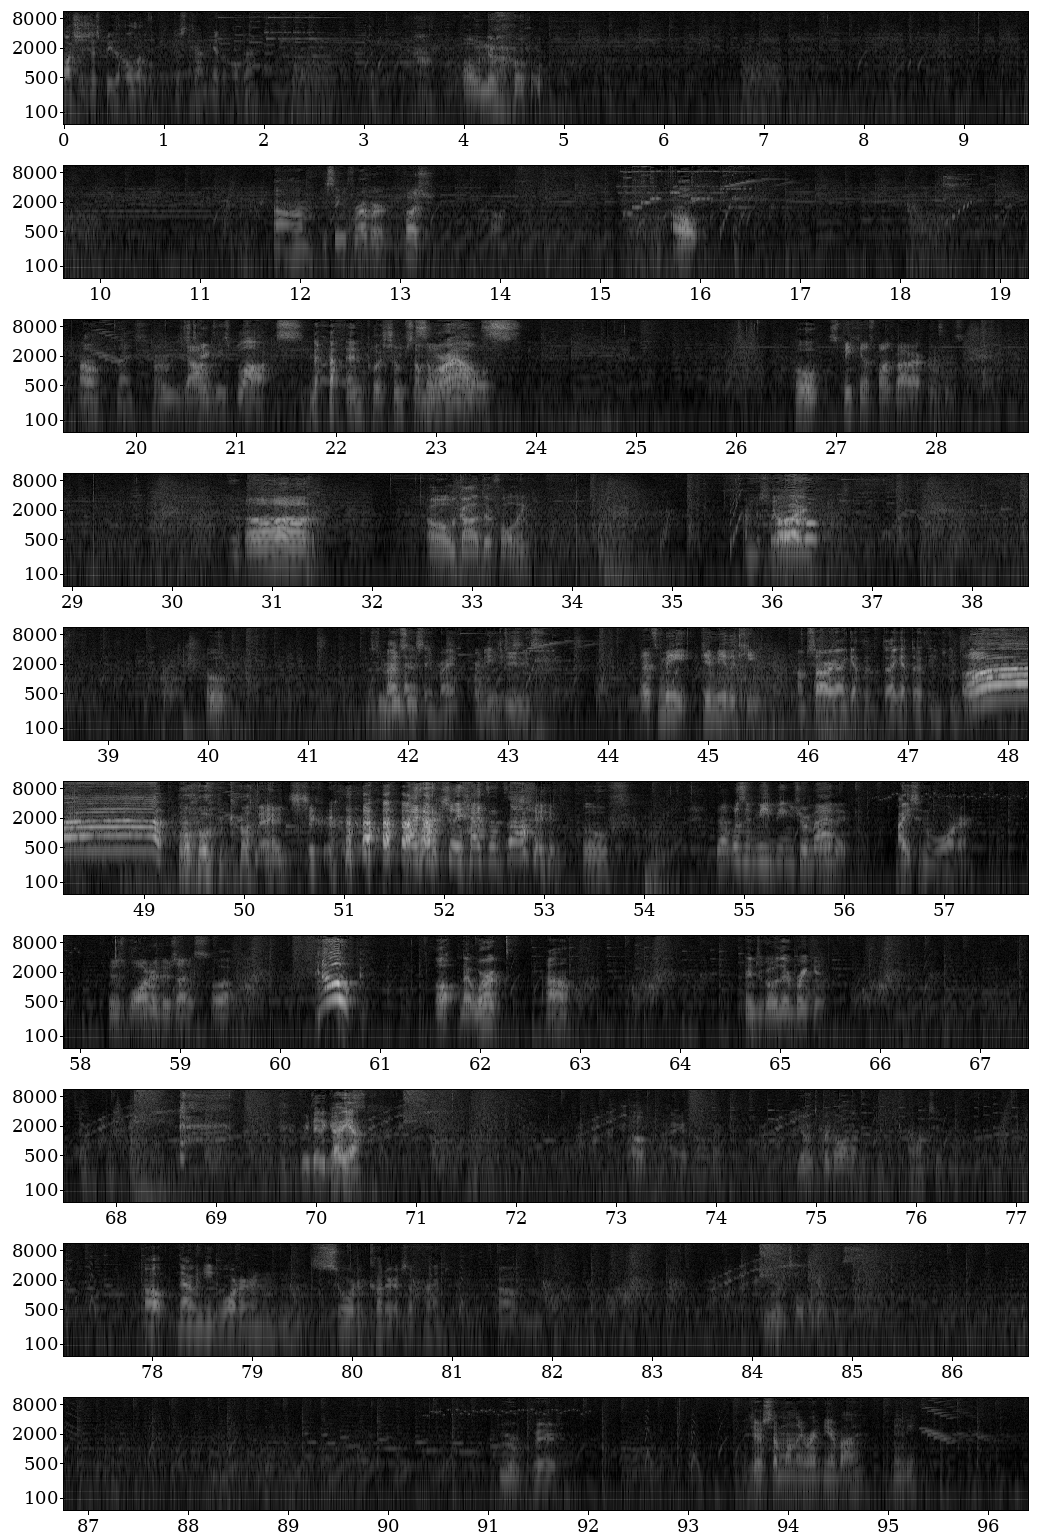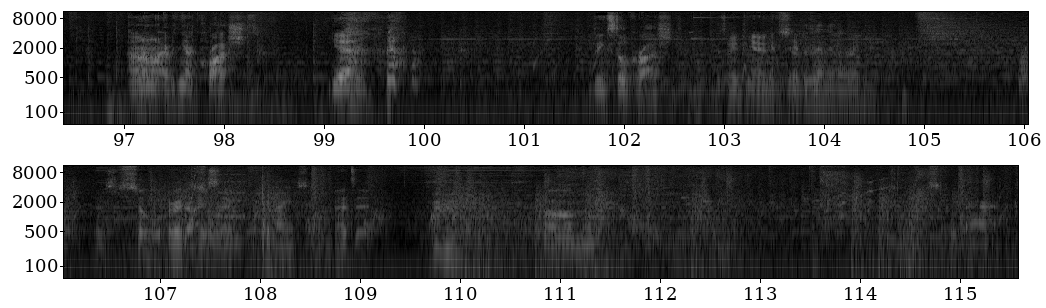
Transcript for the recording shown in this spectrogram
Watch it just be the whole level. Just down here the whole time. Oh no. Um. This thing forever. Push. Oh. Oh, nice. Why don't we just Yum. take these blocks and push them somewhere, Somewhere else? else. oh. Speaking of SpongeBob references. Uh, Oh god, they're falling. I'm just going. Ooh. This is Who Mad Knight's theme, right? Or It's DD's? That's me. Give me the key. I'm sorry, I get the I get their themes confused. Ah! Oh god, Andrew. I actually had to dive. Oof. That wasn't me being dramatic. Ice and water. There's water. There's ice. No! Oh, that worked. Oh. Andrew, go there and break it. we did it, There guys. you go. Oh, I guess I'll go back. You don't to break all of them. I want to. Oh, now we need water and sword or cutter of some kind. Um, we weren't told to get this. We weren't prepared. Is there someone like right nearby? Maybe? I don't know, everything got crushed. Yeah. Everything's still crushed. Is there anything I Let's see if there's anything like right here. There's So, or that's ice and water. Ice. That's it. Hmm. Um, Let's go back.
